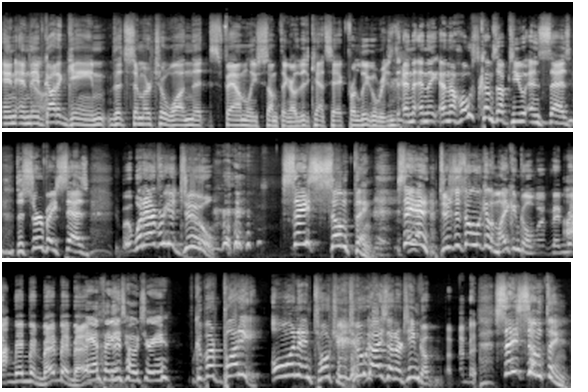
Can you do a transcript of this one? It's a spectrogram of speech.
and and they've got a game that's similar to one that's family something or they can't say it for legal reasons, hmm. and and the and the host comes up to you and says, the survey says, whatever you do. Say something. Say it. Just don't look at the mic and go. Uh, Anthony Totri. But buddy, Owen and Tochi, two guys on our team, go. Say something.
